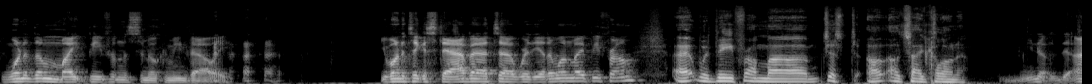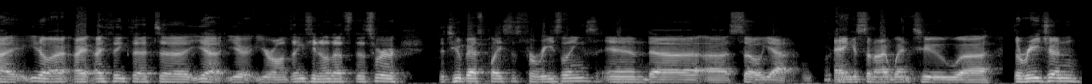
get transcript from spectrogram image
One of them might be from the Similkameen Valley. You want to take a stab at uh, where the other one might be from? Uh, it would be from uh, just outside Kelowna. You know, I you know I I think that uh, yeah you're you're on things. You know that's that's where the two best places for Rieslings. And uh, uh, so, yeah, okay. Angus and I went to uh, the region.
